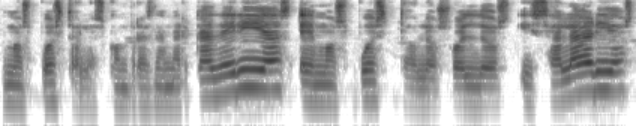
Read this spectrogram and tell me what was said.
Hemos puesto las compras de mercaderías, hemos puesto los sueldos y salarios,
